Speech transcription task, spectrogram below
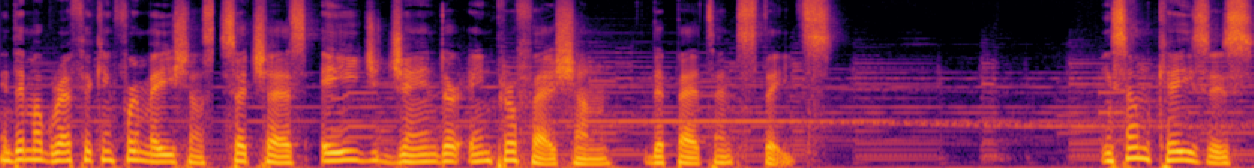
and demographic information such as age, gender, and profession, the patent states. In some cases,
